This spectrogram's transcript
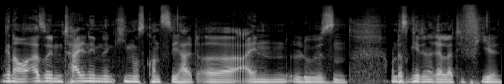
Genau, also in teilnehmenden Kinos konntest du die halt äh, einlösen. Und das geht in relativ vielen.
